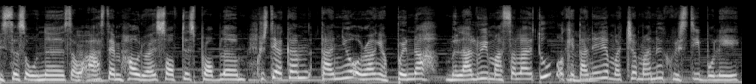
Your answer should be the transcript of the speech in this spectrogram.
business owners. I will ask them how do I solve this problem. Christy akan tanya orang yang pernah melalui masalah itu. Okay, tanya dia macam mana Christy boleh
